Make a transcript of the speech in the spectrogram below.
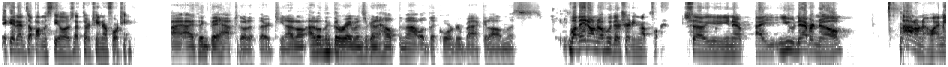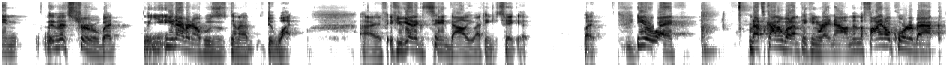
Pickett ends up on the Steelers at thirteen or fourteen. I, I think they have to go to 13. I don't I don't think the Ravens are going to help them out with the quarterback at all unless Well, they don't know who they're trading up for, so you you never I, you never know. I don't know. I mean, that's true, but you, never know who's gonna do what. Uh, if, if you get insane value, I think you take it. But either way, that's kind of what I'm thinking right now. And then the final quarterback,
